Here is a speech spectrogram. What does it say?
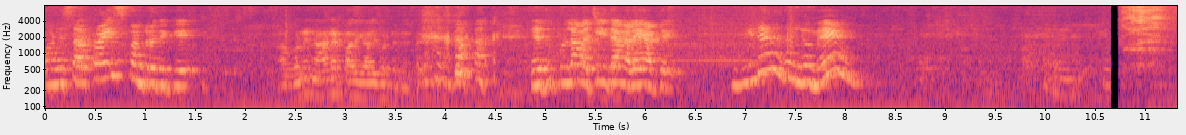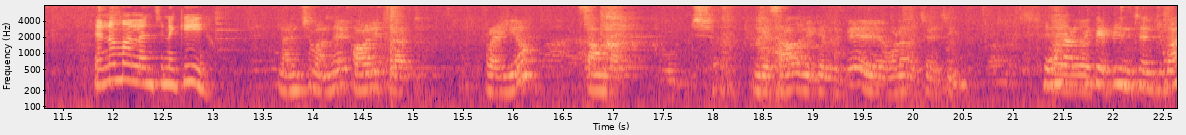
உன்னை சர்ப்ரைஸ் பண்றதுக்கு. அப்படின்னு நானே பாதி காலி சார். எது ஃபுல்லா வச்சு இதான் விளையாட்டு. என்னது தங்கமே என்னம்மா லஞ்ச் இன்னைக்கு? லஞ்ச் வந்து காலிஃப்ளவர் ஃப்ரையும் சாம்பார். இங்கே சாதம் வைக்கிறதுக்கு உலக வச்சாச்சு உங்களுக்கு எப்படி இருந்துச்சு செஞ்சுப்பா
